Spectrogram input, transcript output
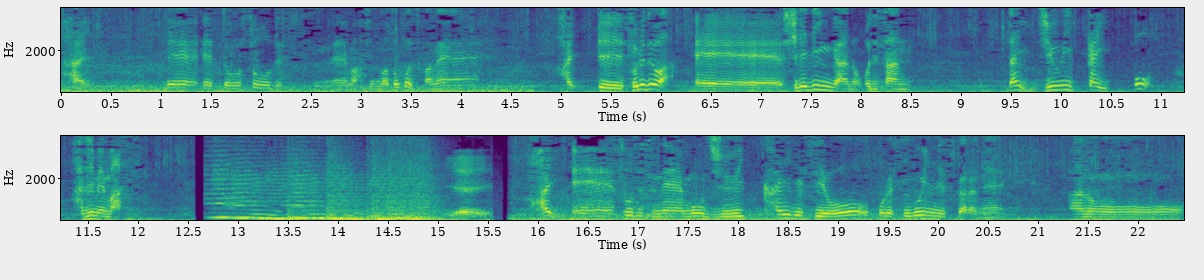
はい。で、えっと、そうですね。まあ、そんなとこですかね。はい。えー、それでは、えー、シュレディンガーのおじさん、第11回を始めます。はい、えー、そうですね。もう11回ですよ。これすごいんですからね。あのー、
